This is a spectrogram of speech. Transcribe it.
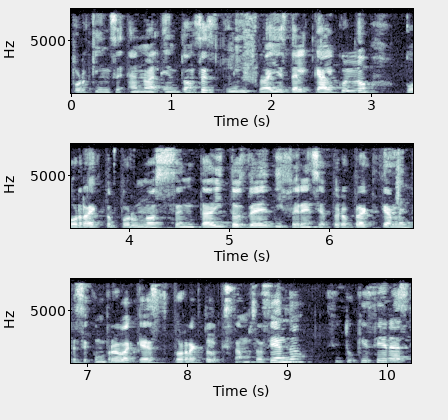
por 15 anual entonces listo ahí está el cálculo correcto por unos centavitos de diferencia, pero prácticamente se comprueba que es correcto lo que estamos haciendo. Si tú quisieras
